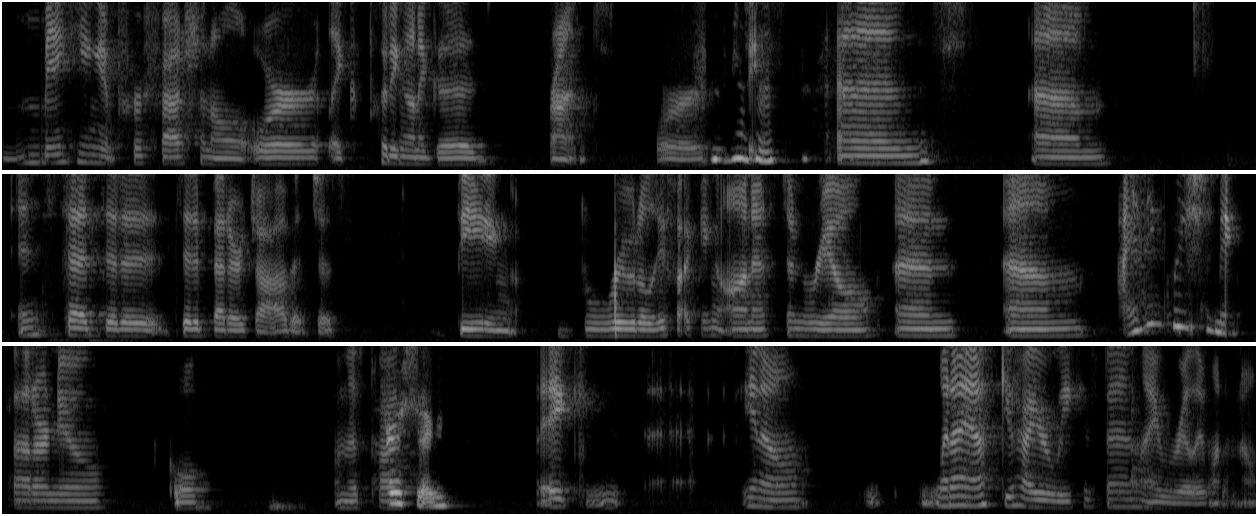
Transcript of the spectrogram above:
making it professional or like putting on a good front or face. And um, instead did a did a better job at just being brutally fucking honest and real. And um, i think we should make that our new goal on this podcast. for sure. Like you know when i ask you how your week has been i really want to know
